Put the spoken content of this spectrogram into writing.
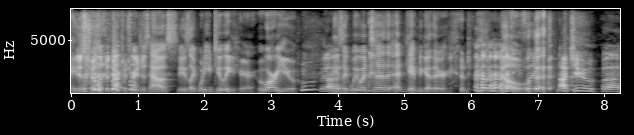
He just shows up to Doctor Strange's house. And he's like, "What are you doing here? Who are you?" uh, he's like, "We went to Endgame together." And he's like, "No." He's like- not you. Uh,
